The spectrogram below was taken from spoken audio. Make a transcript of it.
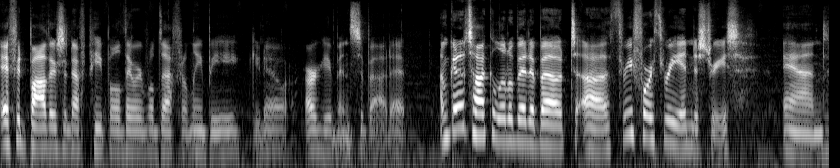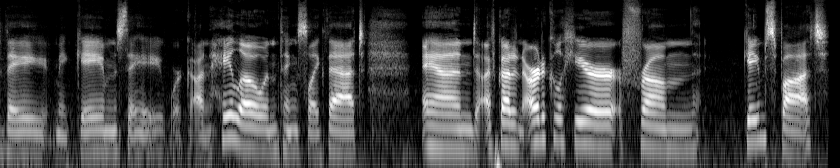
If it bothers enough people there will definitely be you know arguments about it. I'm going to talk a little bit about uh, 343 industries and they make games they work on halo and things like that. And i've got an article here from GameSpot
